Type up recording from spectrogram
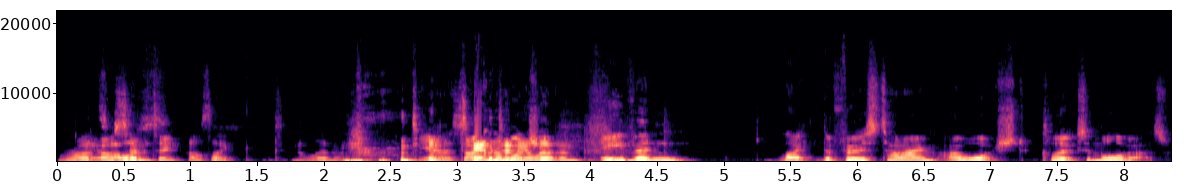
Right, Yeah, I was so 17. I was like eleven. Yeah, so 10, I couldn't 10, watch 11. it. Even like the first time I watched Clerks and Mallrats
